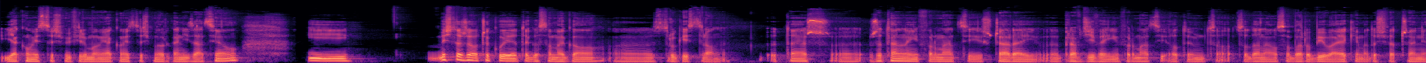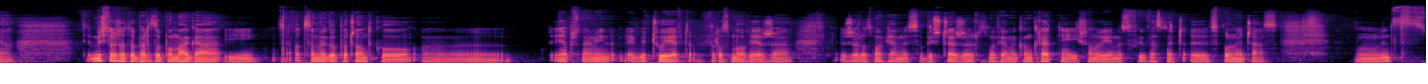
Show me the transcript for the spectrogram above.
jaką jesteśmy firmą, jaką jesteśmy organizacją. I myślę, że oczekuję tego samego z drugiej strony. Też rzetelnej informacji, szczerej, prawdziwej informacji o tym, co, co dana osoba robiła, jakie ma doświadczenia Myślę, że to bardzo pomaga i od samego początku e, ja przynajmniej jakby czuję w, to, w rozmowie, że, że rozmawiamy sobie szczerze, rozmawiamy konkretnie i szanujemy swój własny e, wspólny czas. Mm, więc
